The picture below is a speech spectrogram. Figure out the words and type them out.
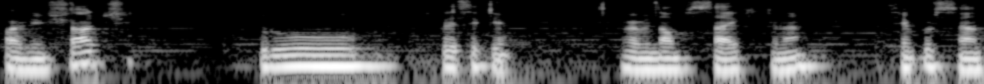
Parting Shot. Pro... Pra esse aqui. Vai me dar um Psychic, né? 100%.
